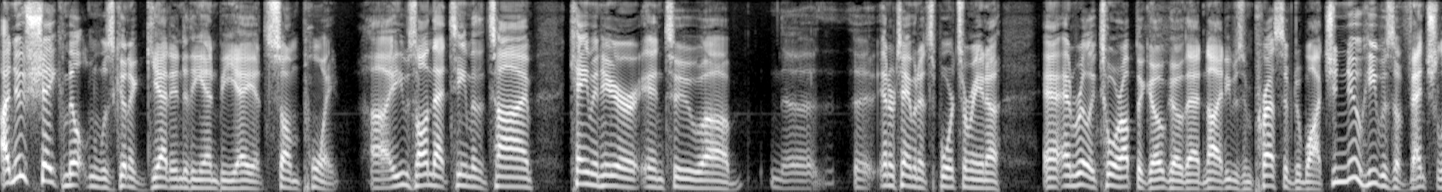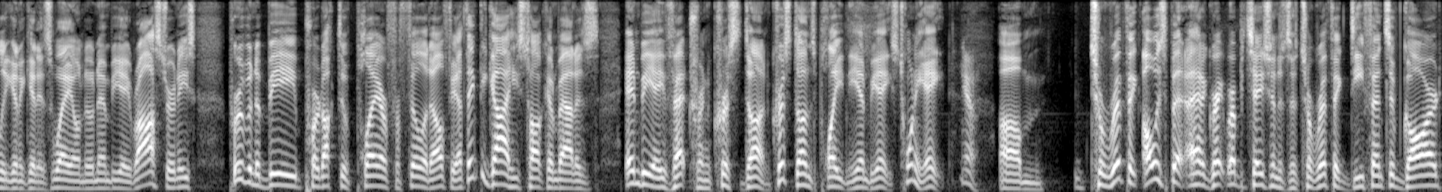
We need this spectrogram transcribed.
I knew Shake Milton was going to get into the NBA at some point. Uh, he was on that team at the time. Came in here into uh, uh, the entertainment and sports arena and, and really tore up the go go that night. He was impressive to watch. You knew he was eventually going to get his way onto an NBA roster, and he's proven to be a productive player for Philadelphia. I think the guy he's talking about is NBA veteran Kris Dunn. Kris Dunn's played in the NBA. He's 28. Yeah. Um, terrific. Always been had a great reputation as a terrific defensive guard.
